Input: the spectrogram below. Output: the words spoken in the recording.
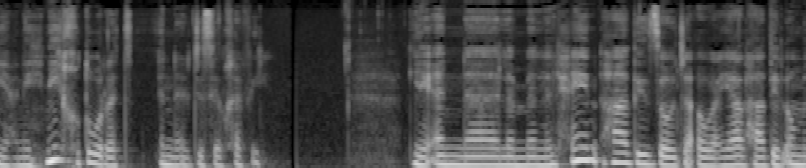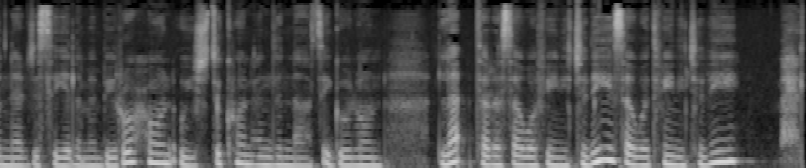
يعني هني خطورة النرجسي الخفي. لأن لما الحين هذه الزوجة أو عيال هذه الأم النرجسية لما بيروحون ويشتكون عند الناس يقولون لا ترى سوى فيني كذي سوت فيني كذي. ما حد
